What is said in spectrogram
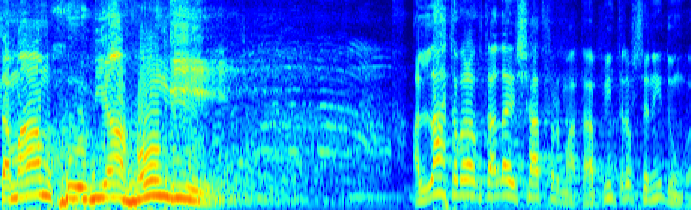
तमाम खूबियाँ होंगी। अल्लाह तबारक ताला इरशाद फरमाता अपनी तरफ़ से नहीं दूँगा।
